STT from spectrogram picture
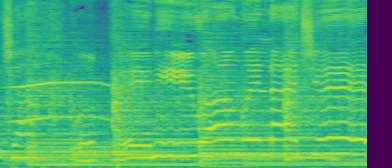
家，我陪你往未来前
